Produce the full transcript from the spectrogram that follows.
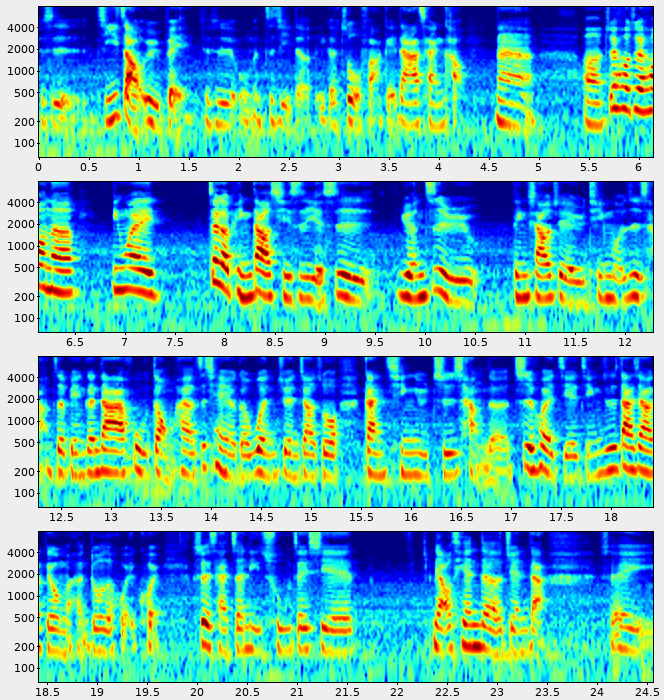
就是及早预备，就是我们自己的一个做法，给大家参考。那呃，最后最后呢，因为这个频道其实也是源自于。林小姐与提姆日常这边跟大家互动，还有之前有个问卷叫做“感情与职场的智慧结晶”，就是大家给我们很多的回馈，所以才整理出这些聊天的 agenda。所以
